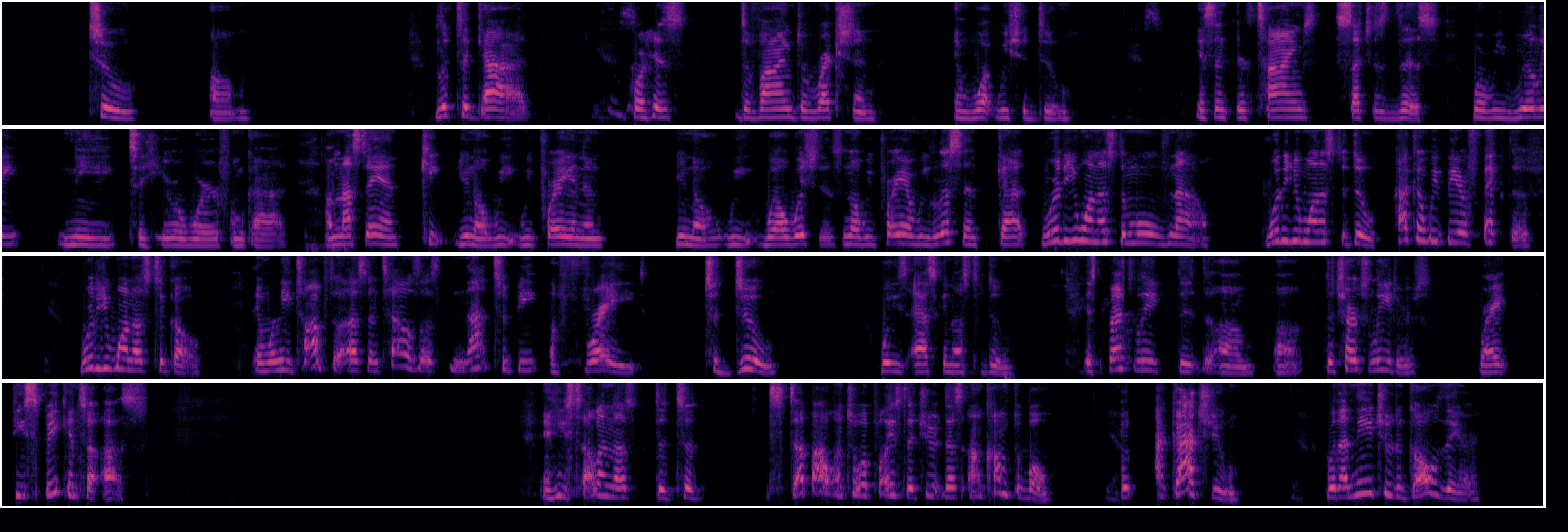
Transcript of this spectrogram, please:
to um, look to God yes. for His divine direction in what we should do. It's in it's times such as this where we really need to hear a word from God. I'm not saying keep, you know, we we pray and then, you know, we well wishes. No, we pray and we listen. God, where do you want us to move now? What do you want us to do? How can we be effective? Where do you want us to go? And when he talks to us and tells us not to be afraid to do what he's asking us to do especially the, the um uh, the church leaders, right? He's speaking to us. And he's telling us to, to step out into a place that you that's uncomfortable. Yeah. But I got you. Yeah. But I need you to go there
